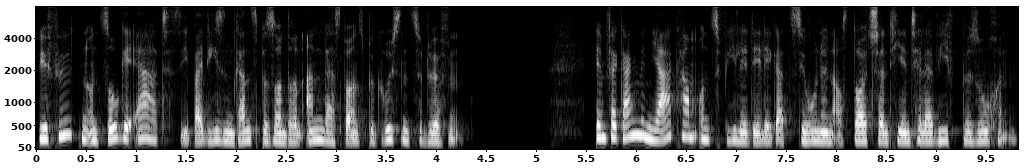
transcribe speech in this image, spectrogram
Wir fühlten uns so geehrt, Sie bei diesem ganz besonderen Anlass bei uns begrüßen zu dürfen. Im vergangenen Jahr kamen uns viele Delegationen aus Deutschland hier in Tel Aviv besuchen.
